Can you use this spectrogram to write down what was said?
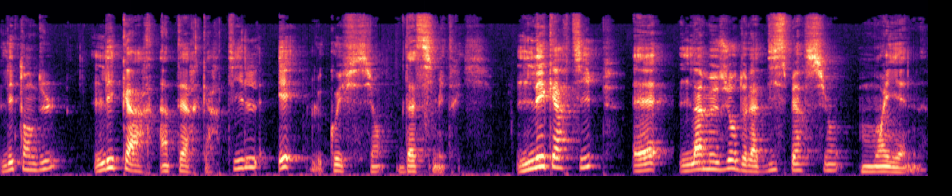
l'étendue, l'écart interquartile et le coefficient d'asymétrie. L'écart type est la mesure de la dispersion moyenne.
